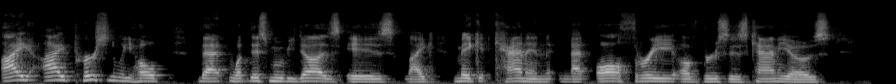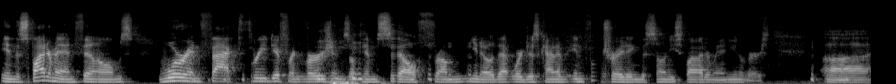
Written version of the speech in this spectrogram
I I personally hope that what this movie does is like make it canon that all three of Bruce's cameos in the Spider-Man films were in fact three different versions of himself from you know that were just kind of infiltrating the Sony Spider-Man universe. Uh,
